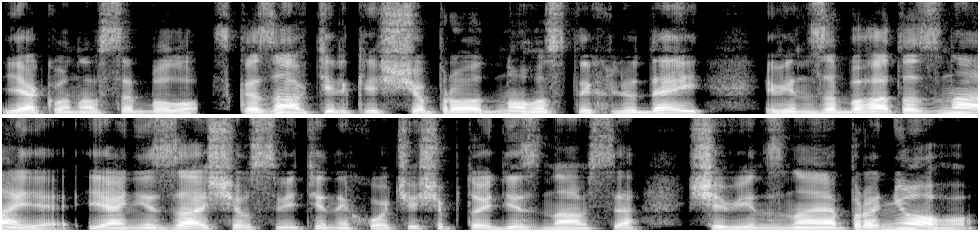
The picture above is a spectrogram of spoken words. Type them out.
як воно все було. Сказав тільки, що про одного з тих людей він забагато знає, і ані за що в світі не хоче, щоб той дізнався, що він знає про нього,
